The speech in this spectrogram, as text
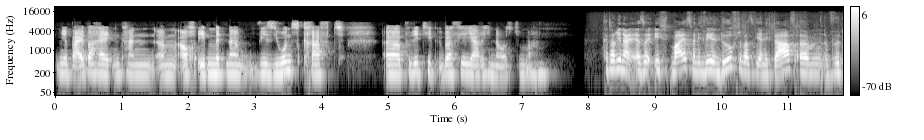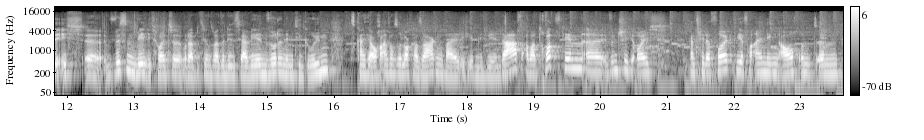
mir beibehalten kann, ähm, auch eben mit einer Visionskraft äh, Politik über vier Jahre hinaus zu machen. Katharina, also ich weiß, wenn ich wählen dürfte, was ich ja nicht darf, ähm, würde ich äh, wissen, wen ich heute oder beziehungsweise dieses Jahr wählen würde, nämlich die Grünen. Das kann ich ja auch einfach so locker sagen, weil ich eben nicht wählen darf. Aber trotzdem äh, wünsche ich euch ganz viel Erfolg, dir vor allen Dingen auch. Und ähm,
